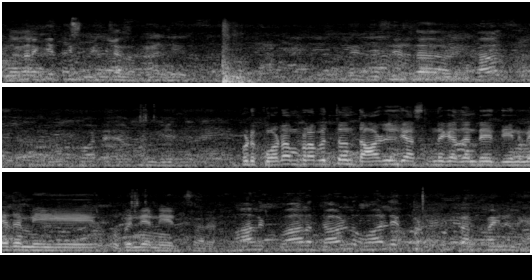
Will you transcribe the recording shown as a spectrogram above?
అందరికీ తినిపించారు. దిస్ ఇస్ హ్యాపన్ ఇప్పుడు కూటమి ప్రభుత్వం దాడులు చేస్తుంది కదండి దీని మీద మీ ఒపీనియన్ ఏంటి సార్? వాళ్ళకి వాళ్ళ దాడులు వాళ్ళే కొట్టుకుంటారు ఫైనల్గా.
